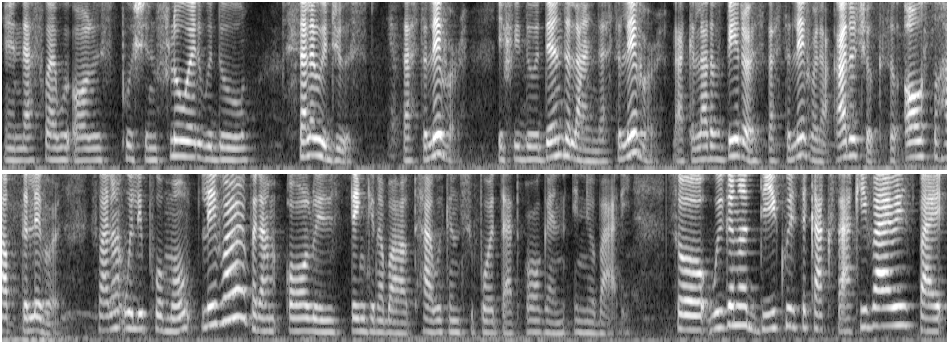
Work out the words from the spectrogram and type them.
And that's why we're always push in fluid. We do celery juice. Yep. That's the liver. If you do dandelion, that's the liver. Like a lot of bitters, that's the liver, like artichoke. So also help the liver. So I don't really promote liver, but I'm always thinking about how we can support that organ in your body. So we're gonna decrease the Coxsackie virus by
